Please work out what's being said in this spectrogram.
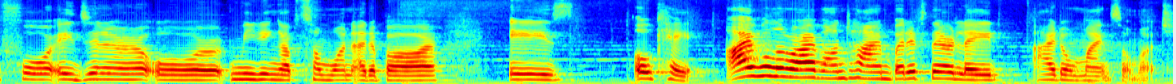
for a dinner or meeting up someone at a bar is okay. I will arrive on time, but if they're late, I don't mind so much.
